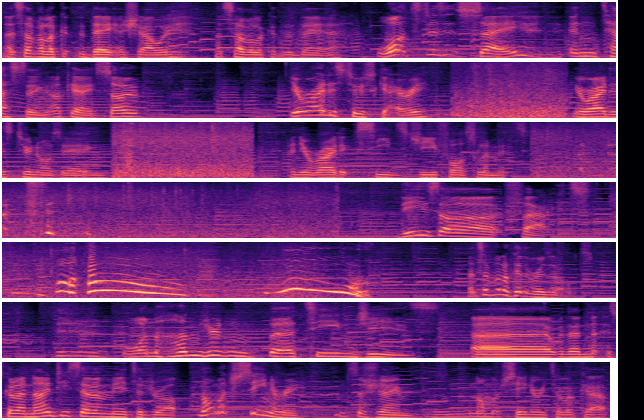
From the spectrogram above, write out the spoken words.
Let's have a look at the data, shall we? Let's have a look at the data. What does it say in testing? Okay, so your ride is too scary. Your ride is too nauseating. And your ride exceeds G-force limits. These are facts. Woohoo! Woo! Let's have a look at the results. 113 Gs. Uh, with a, it's got a 97 meter drop. Not much scenery. It's a shame. There's not much scenery to look at.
